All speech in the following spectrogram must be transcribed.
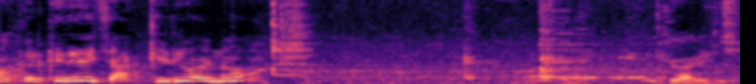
भाकर किती द्यायची? अख्खी देऊ ना ज्वारीची.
